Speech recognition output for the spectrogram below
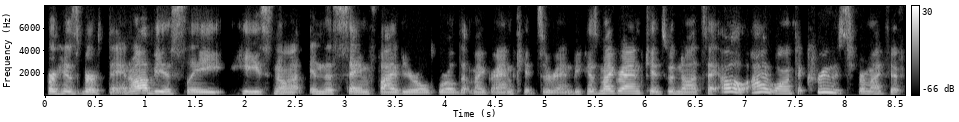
for his birthday. And obviously, he's not in the same five year old world that my grandkids are in because my grandkids would not say, Oh, I want a cruise for my fifth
